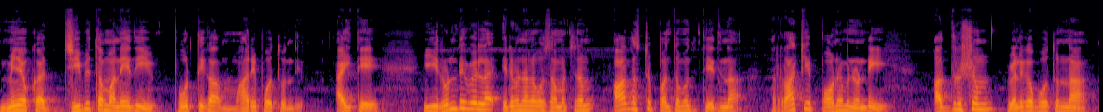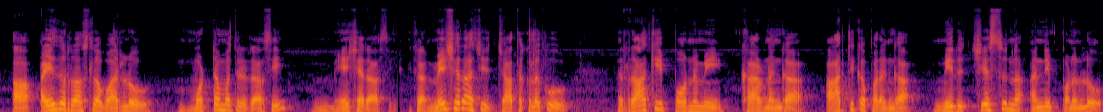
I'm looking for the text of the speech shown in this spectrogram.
మీ యొక్క జీవితం అనేది పూర్తిగా మారిపోతుంది. అయితే ఈ రెండు వేల ఇరవై నాలుగవ సంవత్సరం ఆగస్టు పంతొమ్మిది తేదీన రాఖీ పౌర్ణమి నుండి అదృశ్యం వెలగబోతున్న ఆ ఐదు రాసుల వారిలో మొట్టమొదటి రాశి మేషరాశి. ఇక మేషరాశి జాతకులకు రాఖీ పౌర్ణమి కారణంగా ఆర్థిక పరంగా మీరు చేస్తున్న అన్ని పనుల్లో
